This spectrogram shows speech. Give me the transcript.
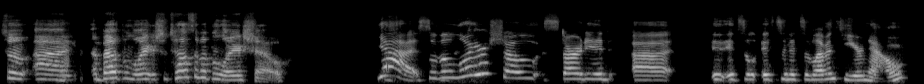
So, uh, about the lawyer. So, tell us about the lawyer show. Yeah, so the lawyer show started. Uh, it- it's it's in its eleventh year now.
